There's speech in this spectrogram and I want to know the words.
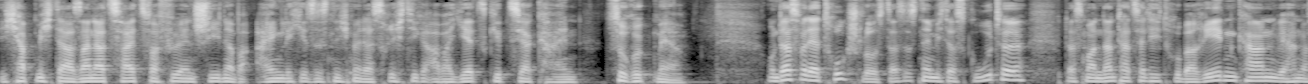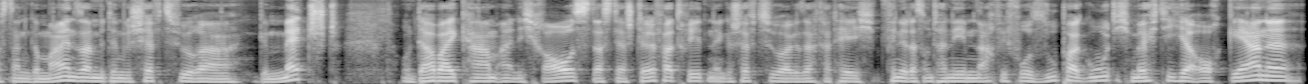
Ich habe mich da seinerzeit zwar für entschieden, aber eigentlich ist es nicht mehr das Richtige, aber jetzt gibt's ja kein Zurück mehr. Und das war der Trugschluss. Das ist nämlich das Gute, dass man dann tatsächlich drüber reden kann. Wir haben das dann gemeinsam mit dem Geschäftsführer gematcht. Und dabei kam eigentlich raus, dass der stellvertretende Geschäftsführer gesagt hat, hey, ich finde das Unternehmen nach wie vor super gut. Ich möchte hier auch gerne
